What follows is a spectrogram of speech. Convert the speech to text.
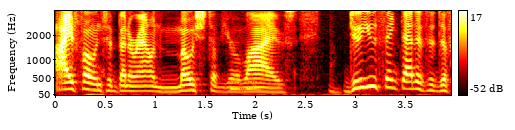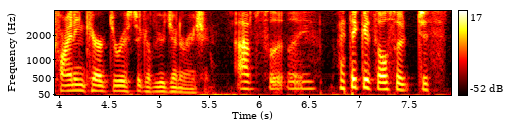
iPhones have been around most of your mm-hmm. lives. Do you think that is a defining characteristic of your generation? Absolutely, I think it's also just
